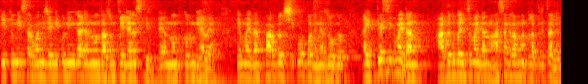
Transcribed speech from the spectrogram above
की तुम्ही सर्वांनी ज्यांनी कोणी गाड्या नोंद अजून केल्या नसतील त्या नोंद करून घ्याव्या. हे मैदान पारदर्शक व बघण्याजोगं ऐतिहासिक मैदान आदत बैलचं मैदान महासंग्राम म्हटला तरी चालेल.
